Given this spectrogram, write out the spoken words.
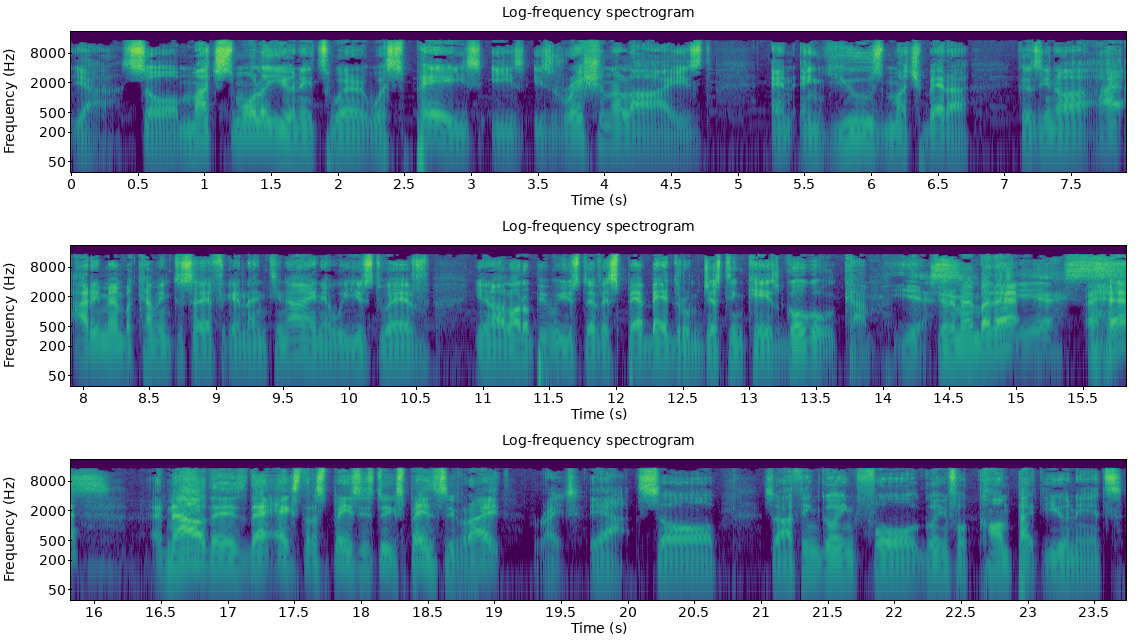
Yeah, so much smaller units where, where space is is rationalized and and used much better. Because you know, I, I remember coming to South Africa in '99, and we used to have, you know, a lot of people used to have a spare bedroom just in case Gogo would come. Yes. you remember that? Yes. and now there's that extra space is too expensive, right? right. Yeah. So so I think going for going for compact units,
